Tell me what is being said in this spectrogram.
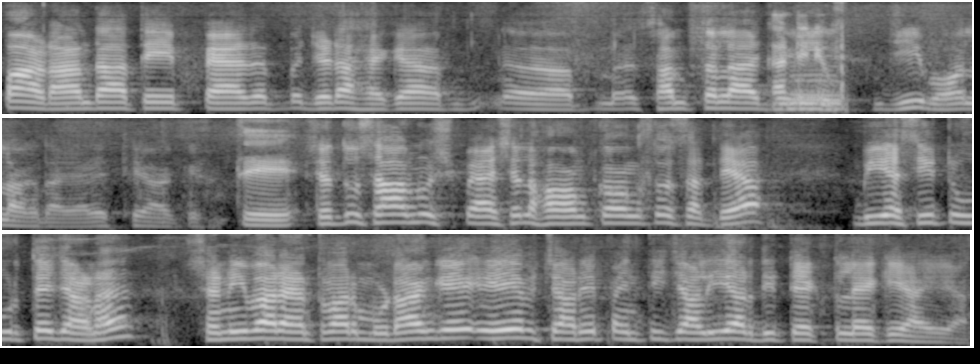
ਪਹਾੜਾਂ ਦਾ ਤੇ ਜਿਹੜਾ ਹੈਗਾ ਸਮਤਲ ਆ ਜੀ ਜੀ ਬਹੁਤ ਲੱਗਦਾ ਯਾਰ ਇੱਥੇ ਆ ਕੇ। ਤੇ ਸਿੱਧੂ ਸਾਹਿਬ ਨੂੰ ਸਪੈਸ਼ਲ ਹਾਂਗਕਾਂਗ ਤੋਂ ਸੱਦਿਆ। ਵੀ ਅਸੀਂ ਟੂਰ ਤੇ ਜਾਣਾ ਸ਼ਨੀਵਾਰ ਐਤਵਾਰ ਮੁੜਾਂਗੇ। ਇਹ ਵਿਚਾਰੇ 35 40 ਹਜ਼ਾਰ ਦੀ ਟਿਕਟ ਲੈ ਕੇ ਆਏ ਆ।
